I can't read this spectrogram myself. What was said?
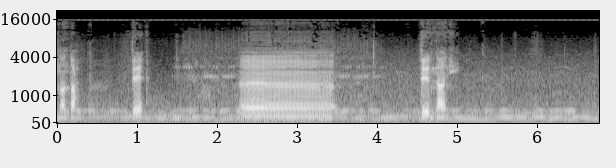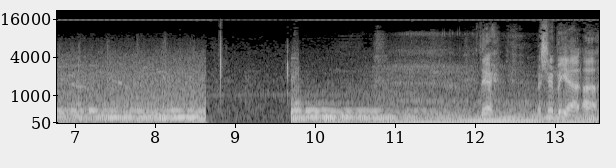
なんだ？で？えー、で何？There, there should be a, a,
